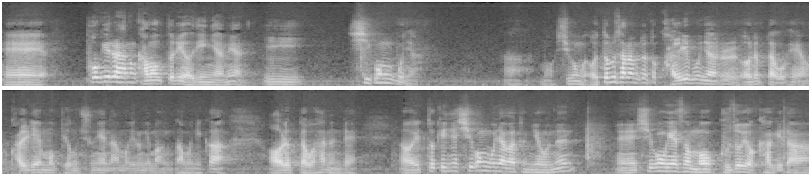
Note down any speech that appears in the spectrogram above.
에, 포기를 하는 과목들이 어디 있냐면 이 시공 분야. 어, 뭐 시공 분야. 어떤 사람들도 관리 분야를 어렵다고 해요. 관리에 뭐 병충해나 뭐 이런 게 막 나오니까 어렵다고 하는데 어, 특히 이제 시공 분야 같은 경우는 에, 시공에서 뭐 구조 역학이다,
